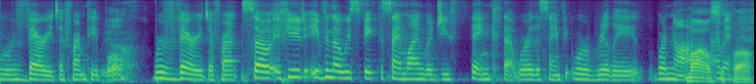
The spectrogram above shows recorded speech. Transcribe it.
we're very different people. We're very different. So if you even though we speak the same language, you think that we're the same people. We're really we're not. Miles apart.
